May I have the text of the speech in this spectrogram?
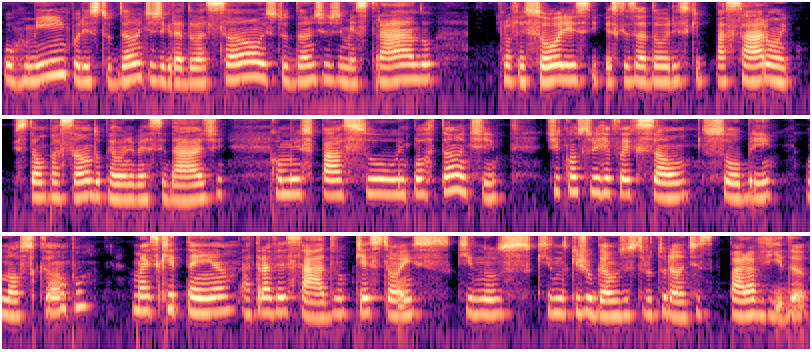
por mim, por estudantes de graduação, estudantes de mestrado, professores e pesquisadores que passaram e estão passando pela universidade, como um espaço importante de construir reflexão sobre o nosso campo mas que tenha atravessado questões que nos que, que julgamos estruturantes para a vida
